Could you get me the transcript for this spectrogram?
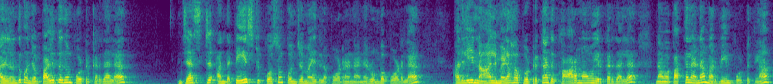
அதில் வந்து கொஞ்சம் பழுத்ததும் போட்டிருக்கிறதால ஜஸ்ட் அந்த டேஸ்ட்டுக்கோசம் கொஞ்சமாக இதில் போடுறேன் நான். ரொம்ப போடலை. அதுலேயே நாலு மிளகா போட்டிருக்கேன். அது காரமாகவும் இருக்கிறதால நம்ம பத்தலைன்னா மறுபடியும் போட்டுக்கலாம்.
